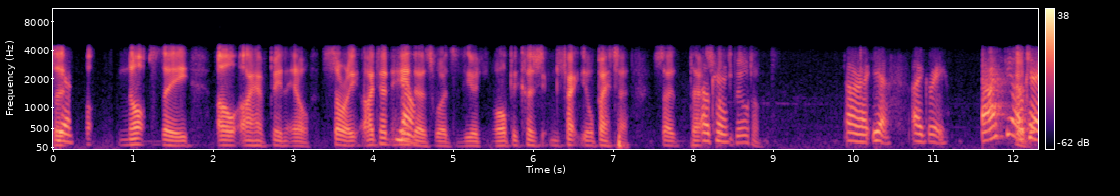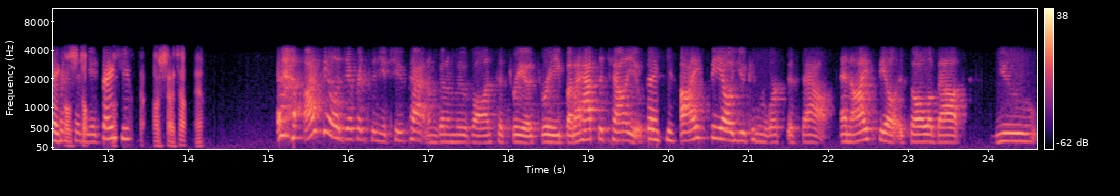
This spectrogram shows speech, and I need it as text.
the Yeah. not, not the oh I have been ill. Sorry, I don't hear No. those words of you anymore because in fact you're better. So that's Okay. what you build on. All right, yes, I agree. I feel Okay. a I'll difference stop. in you. Thank I'll, you. I'll shut up now. I feel a difference in you too, Pat, and I'm going to move on to 303. But I have to tell you, Thank you. I feel you can work this out. And I feel it's all about you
